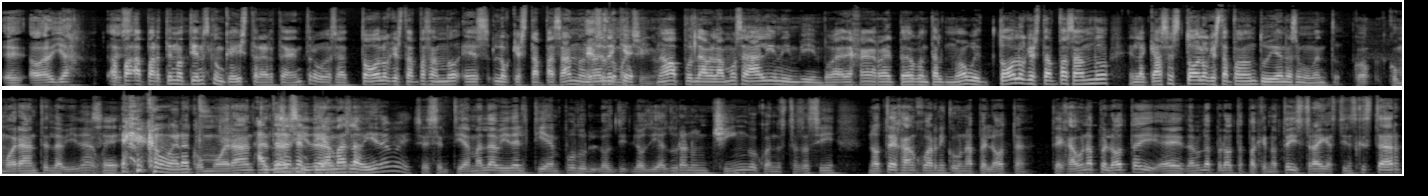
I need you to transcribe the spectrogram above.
eh, ahora ya. Apa- aparte no tienes con qué distraerte adentro, o sea, todo lo que está pasando es lo que está pasando, no Eso es de que, no, pues le hablamos a alguien y, y deja agarrar el pedo con tal, no, güey, todo lo que está pasando en la casa es todo lo que está pasando en tu vida en ese momento. co- como era antes la vida, Sí, güey. como era, Como era antes, antes la se vida, sentía más la vida, güey. Se sentía más la vida, el tiempo, los, días duran un chingo cuando estás así. No te dejaban jugar ni con una pelota. Te dejaban una pelota y, eh, danos la pelota para que no te distraigas. Tienes que estar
